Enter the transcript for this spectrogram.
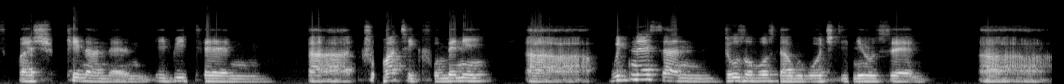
is quite shocking and, and a bit um, uh, traumatic for many uh, witness and those of us that we watch the news uh,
